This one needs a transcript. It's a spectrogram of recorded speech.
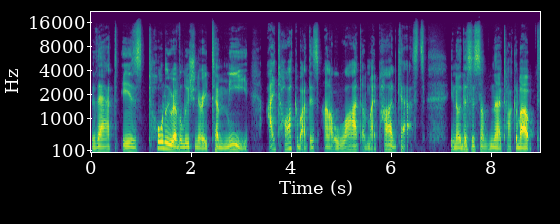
that is totally revolutionary to me. I talk about this on a lot of my podcasts. You know, this is something that I talk about,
